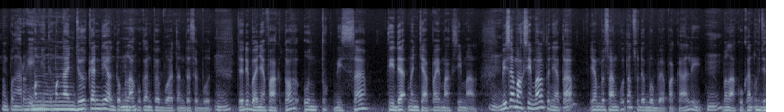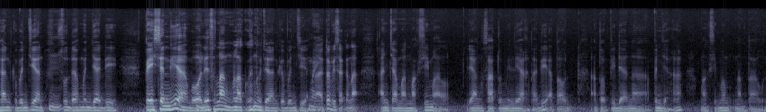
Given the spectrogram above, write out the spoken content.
mempengaruhi meng gitu. menganjurkan dia untuk hmm. melakukan perbuatan tersebut. Hmm. Jadi banyak faktor untuk bisa tidak mencapai maksimal. Hmm. Bisa maksimal ternyata yang bersangkutan sudah beberapa kali hmm. melakukan ujaran kebencian, hmm. sudah menjadi passion dia bahwa hmm. dia senang melakukan ujaran kebencian. Nah, Baik. Nah itu bisa kena ancaman maksimal yang satu miliar tadi atau atau pidana penjara maksimum enam tahun.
